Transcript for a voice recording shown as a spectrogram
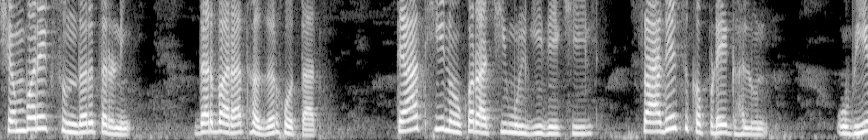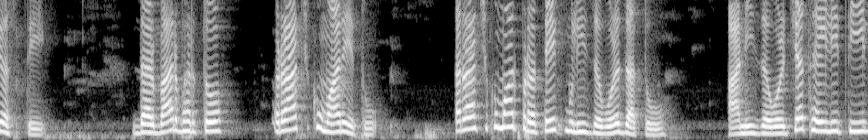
शंभर एक सुंदर तरणी दरबारात हजर होतात. त्यात ही नोकराची मुलगी देखील साधेच कपडे घालून उभी असते. दरबार भरतो. राजकुमार येतो. राजकुमार प्रत्येक मुलीजवळ जातो आणि जवळच्या थैलीतील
